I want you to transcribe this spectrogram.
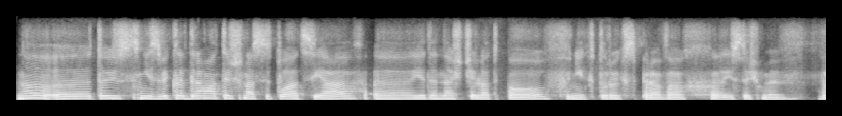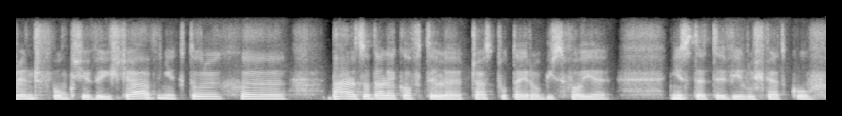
No, e, to jest niezwykle dramatyczna sytuacja. 11 e, lat po. W niektórych sprawach jesteśmy wręcz w punkcie wyjścia, w niektórych e, bardzo daleko w tyle. Czas tutaj robi swoje. Niestety wielu świadków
